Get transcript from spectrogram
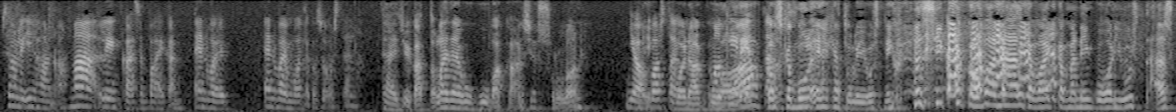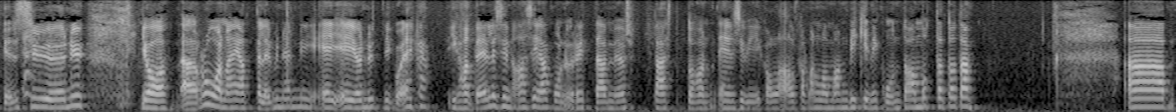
Se oli ihanaa. Mä linkkaan sen paikan. En voi, en voi muuta kuin suositella. Täytyy katsoa. Laita joku kuva kanssa, jos sulla on. Joo, niin posta, voidaan kuvaa, koska mulla ehkä tuli just niinku sikakova nälkä, vaikka mä niinku on just äsken syönyt. Joo, ruoan ajatteleminen niin ei, ei ole nyt niinku ehkä ihanteellisin asia, kun yrittää myös päästä tuohon ensi viikolla alkavan loman bikinikuntoon, mutta tota, äh,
